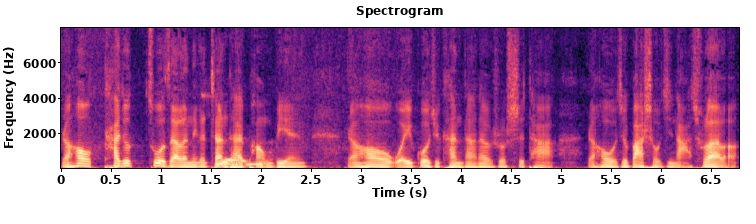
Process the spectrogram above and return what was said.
然后他就坐在了那个站台旁边，然后我一过去看他，他就说是他，然后我就把手机拿出来了，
